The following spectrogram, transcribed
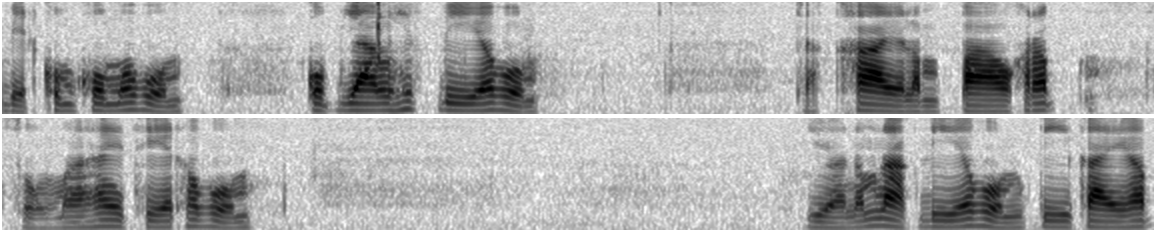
เบ็ดคมๆครับผม กบยาง HD ครับผม จากค่ายลำปาวครับ ส่งมาให้เทสครับผม เหยื่อน้ำหนักดีครับผม ตีไกลครับ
